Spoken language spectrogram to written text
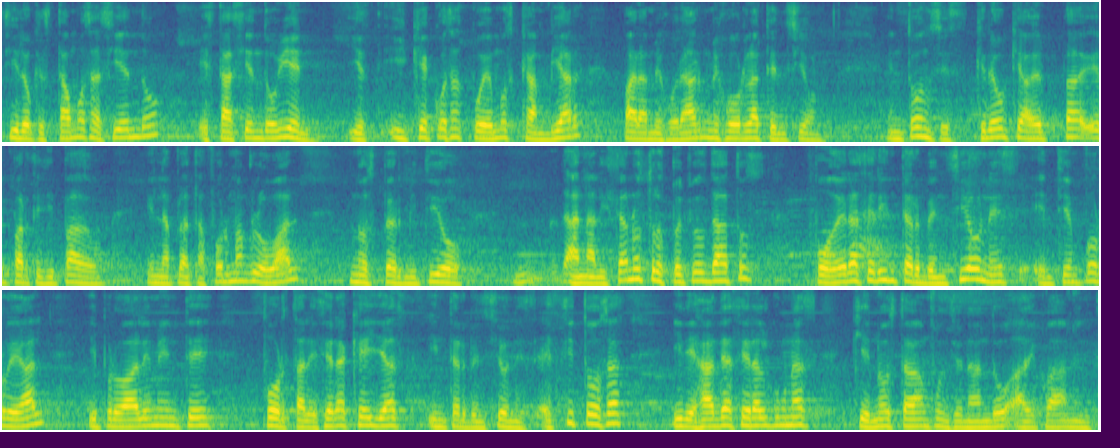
si lo que estamos haciendo está haciendo bien y, qué cosas podemos cambiar para mejorar mejor la atención. Entonces, creo que haber eh, participado en la plataforma global nos permitió analizar nuestros propios datos, poder hacer intervenciones en tiempo real y probablemente fortalecer aquellas intervenciones exitosas y dejar de hacer algunas que no estaban funcionando adecuadamente.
